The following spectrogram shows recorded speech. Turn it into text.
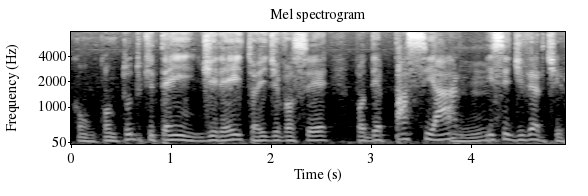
Com, com tudo que tem direito aí de você poder passear uhum. e se divertir.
